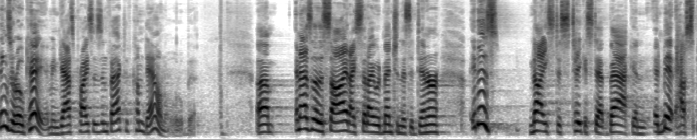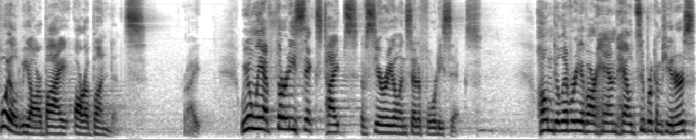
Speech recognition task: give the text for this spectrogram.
things are okay. I mean, gas prices, in fact, have come down a little bit. Um, and as an aside, I said I would mention this at dinner. It is nice to take a step back and admit how spoiled we are by our abundance, right? We only have 36 types of cereal instead of 46. Home delivery of our handheld supercomputers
